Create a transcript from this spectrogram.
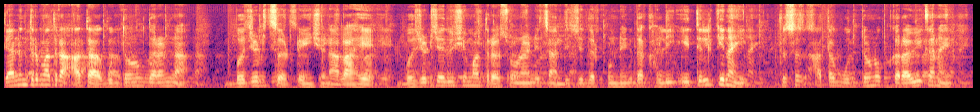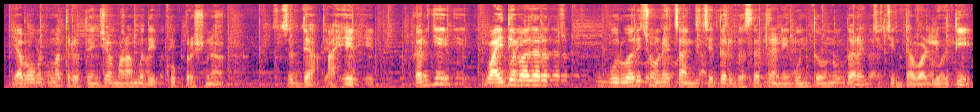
त्यानंतर मात्र आता गुंतवणूकदारांना बजेटचं टेन्शन आलं आहे. बजेटच्या दिवशी मात्र सोने आणि चांदीचे दर पुन्हा एकदा खाली येतील की नाही? तसंच आता गुंतवणूक करावी का नाही? याबाबत मात्र त्यांच्या मनामध्ये खूप प्रश्न. सध्या आहेत. कारण की वायदे बाजारात गुरुवारी सोन्या चांदीचे दर घसरल्याने गुंतवणूकदारांची चिंता वाढली होती.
